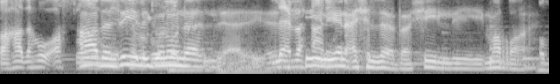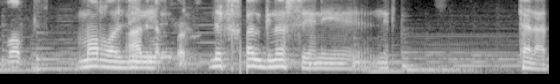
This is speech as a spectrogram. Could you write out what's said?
فهذا هو أصلا هذا زي اللي يقولون لعبة الشيء اللي. ينعش اللعبة الشيء اللي مرة. بالضبط. مرة اللي. لك خلق نفسه يعني إنك تلعب.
